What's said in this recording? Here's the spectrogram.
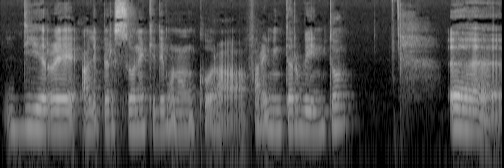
dire alle persone che devono ancora fare l'intervento eh,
